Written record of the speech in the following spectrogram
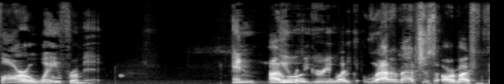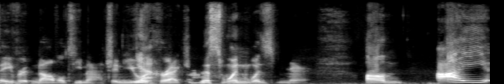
far away from it. And I you, will agree. Like ladder matches are my favorite novelty match, and you Yeah. are correct. This one was meh. Um, I,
